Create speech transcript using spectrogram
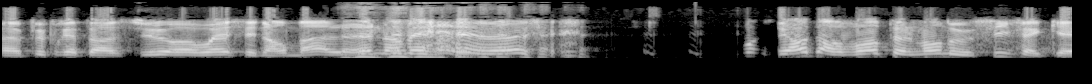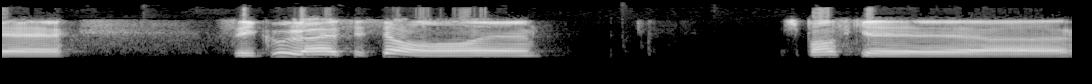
un peu prétentieux. Oh, ouais, c'est normal. non, mais. j'ai hâte de revoir tout le monde aussi, fait que. C'est cool, là. C'est ça, on. Euh, je pense que. Euh,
